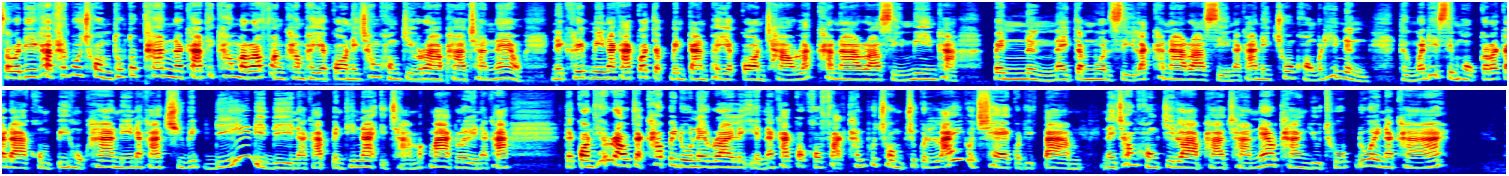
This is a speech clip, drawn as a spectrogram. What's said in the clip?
สวัสดีค่ะท่านผู้ชมทุกๆทท่านนะคะ ที่เข้ามารับฟังคำพยากรณ์ในช่องของจิราภาชาแนลในคลิปนี้นะคะก็จะเป็นการพยากรณ์ชาวลัคนาราศีมีนค่ะ เป็นหนึ่งในจำนวนสีลัคนาราศีนะคะ ในช่วงของวันที่ 1 ถึงวันที่ 16 กรกฎาคมปี 65 นี้นะคะ ชีวิตดีดีๆนะคะ เป็นที่น่าอิจฉามากๆเลยนะคะแต่ก่อนที่เราจะเข้าไปดูในรายละเอียดนะคะ ก็ขอฝากท่านผู้ชมช่วยกดไลค์กดแชร์กดติดตาม ในช่องของจิราภาชาแนลทาง YouTube ด้วยนะคะ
